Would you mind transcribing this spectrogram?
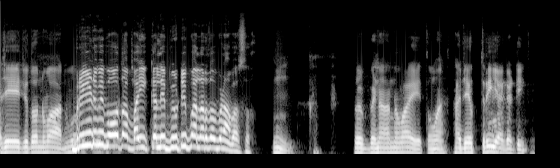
ਹਜੇ ਜਦੋਂ ਨਵਾਰ ਨੂੰ ਬਰੀਡ ਵੀ ਬਹੁਤ ਆ ਬਾਈ ਇਕੱਲੇ ਬਿਊਟੀ ਪਾਰਲਰ ਤੋਂ ਬਣਾ ਬਸ। ਹੂੰ ਤੇ ਬਿਨਾ ਨਵਾਏ ਤੋਂ ਆ ਹਜੇ ਉਤਰੀ ਆ ਗੱਡੀ। ਤੋਂ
